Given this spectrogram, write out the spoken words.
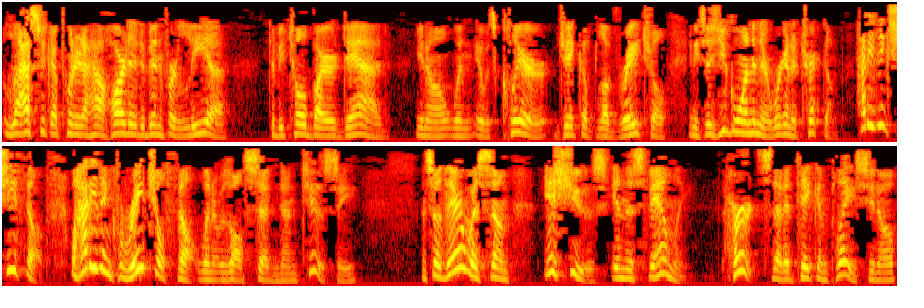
last week I pointed out how hard it had been for Leah to be told by her dad, you know, when it was clear Jacob loved Rachel, and he says, You go on in there, we're going to trick them. How do you think she felt? Well, how do you think Rachel felt when it was all said and done, too, see? And so there was some issues in this family, hurts that had taken place, you know,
